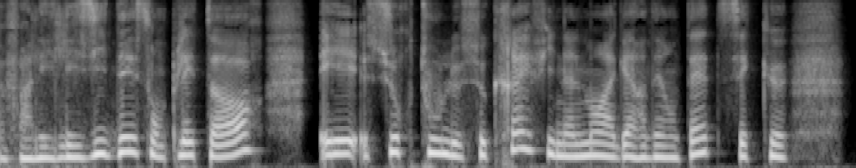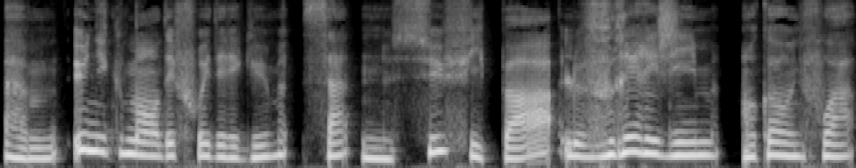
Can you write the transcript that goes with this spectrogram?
enfin, les, idées sont pléthores et surtout le secret finalement à garder en tête, c'est que euh, uniquement des fruits et des légumes, ça ne suffit pas. Le vrai régime, encore une fois,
